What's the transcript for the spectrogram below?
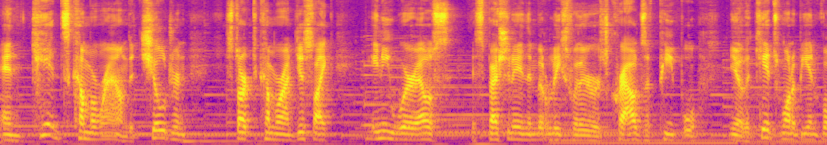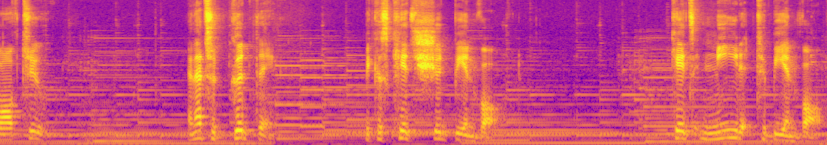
And kids come around, the children start to come around just like anywhere else, especially in the Middle East where there's crowds of people, you know, the kids want to be involved too. And that's a good thing because kids should be involved. Kids need to be involved.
